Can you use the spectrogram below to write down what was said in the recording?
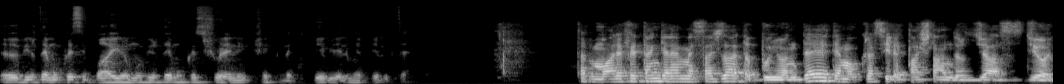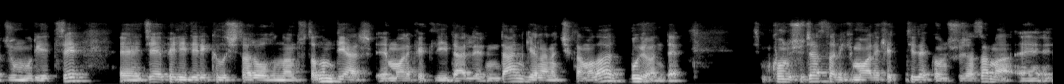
e, bir demokrasi bayramı, bir demokrasi şöleni şeklinde kutlayabilelim hep birlikte. Tabii muhalefetten gelen mesajlar da bu yönde. Demokrasiyle taşlandıracağız diyor Cumhuriyeti. E, CHP lideri Kılıçdaroğlu'ndan tutalım. Diğer e, muhalefet liderlerinden gelen açıklamalar bu yönde. Şimdi konuşacağız tabii ki muhalefeti de konuşacağız ama e,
